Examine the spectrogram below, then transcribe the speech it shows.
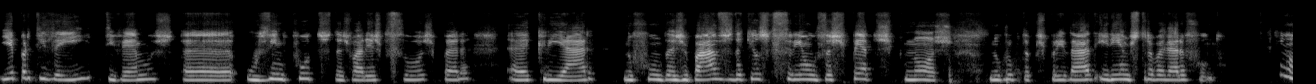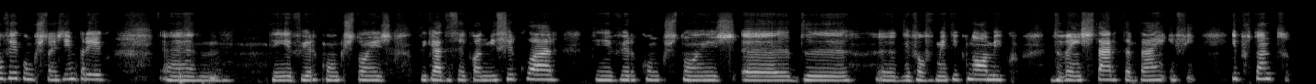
e a partir daí tivemos uh, os inputs das várias pessoas para uh, criar no fundo, as bases daqueles que seriam os aspectos que nós, no Grupo da Prosperidade, iríamos trabalhar a fundo. Tinham a ver com questões de emprego, um, tem a ver com questões ligadas à economia circular, tem a ver com questões uh, de uh, desenvolvimento económico, de bem-estar também, enfim. E, portanto,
